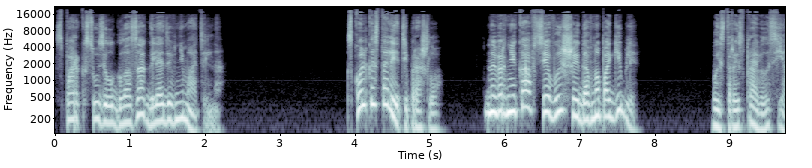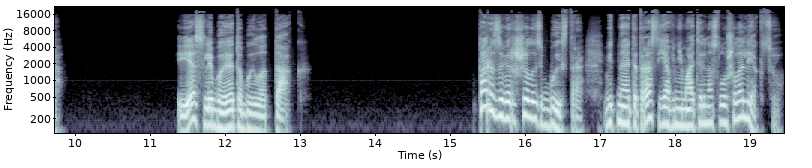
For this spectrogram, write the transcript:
Спарк сузил глаза, глядя внимательно. Сколько столетий прошло? Наверняка все высшие давно погибли. Быстро исправилась я. Если бы это было так. Пара завершилась быстро, ведь на этот раз я внимательно слушала лекцию.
